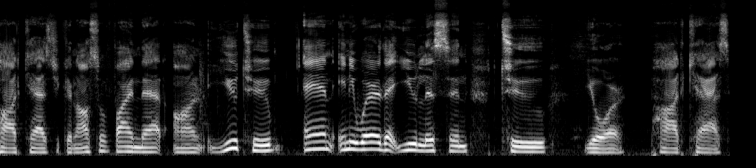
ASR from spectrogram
podcast. You can also find that on YouTube and anywhere that you listen to your podcast.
